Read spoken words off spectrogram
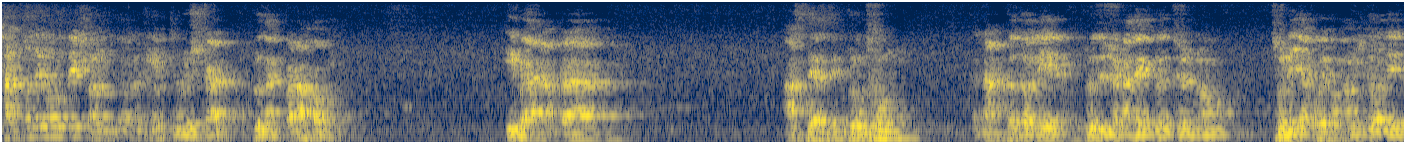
ছাত্রদের মধ্যে পুরস্কার প্রদান করা হবে। এবার আমরা আস্তে আস্তে প্রথম নাট্য দলের প্রযোজনা দেখবার জন্য চলে যাব এবং আমি দলের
